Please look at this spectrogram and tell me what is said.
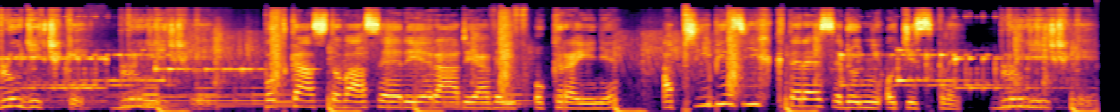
Bludičky, bludičky. Podcastová série Rádia Wave o krajině a příbězích, které se do ní otiskly. Bludičky.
